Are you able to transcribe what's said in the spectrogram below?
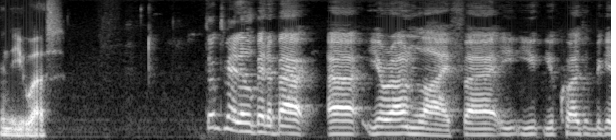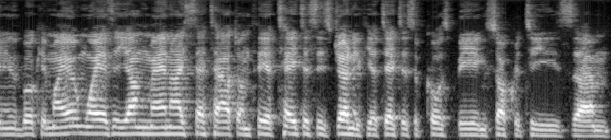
in the U.S. Talk to me a little bit about uh, your own life. Uh, you, you quote at the beginning of the book, in my own way as a young man, I set out on Theaetetus' journey. Theaetetus, of course, being Socrates' um,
